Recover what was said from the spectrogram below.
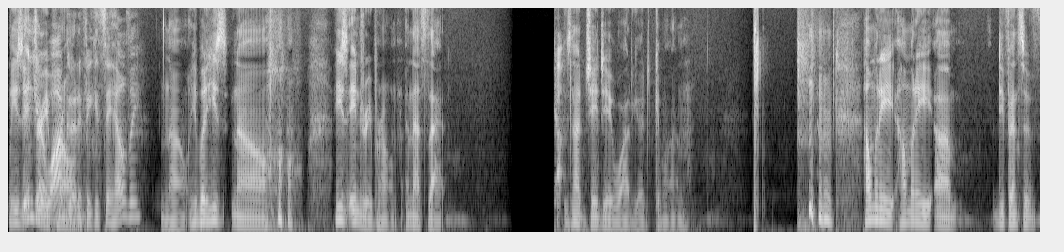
he's He'd injury do prone. good if he could stay healthy. no, he, but he's no, he's injury prone, and that's that. Yeah. He's not JJ Watt good. Come on. how many? How many? Um, defensive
